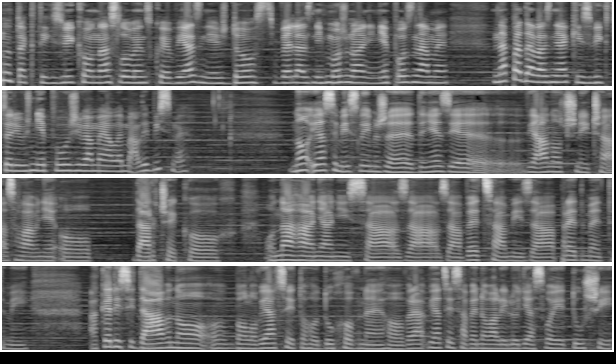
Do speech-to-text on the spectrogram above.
No tak tých zvykov na Slovensku je viac než dosť, veľa z nich možno ani nepoznáme. Napadá vás nejaký zvyk, ktorý už nepoužívame, ale mali by sme? No ja si myslím, že dnes je vianočný čas hlavne o darčekoch, o naháňaní sa za, za vecami, za predmetmi. A kedysi dávno e, bolo viacej toho duchovného, viacej sa venovali ľudia svojej duši,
